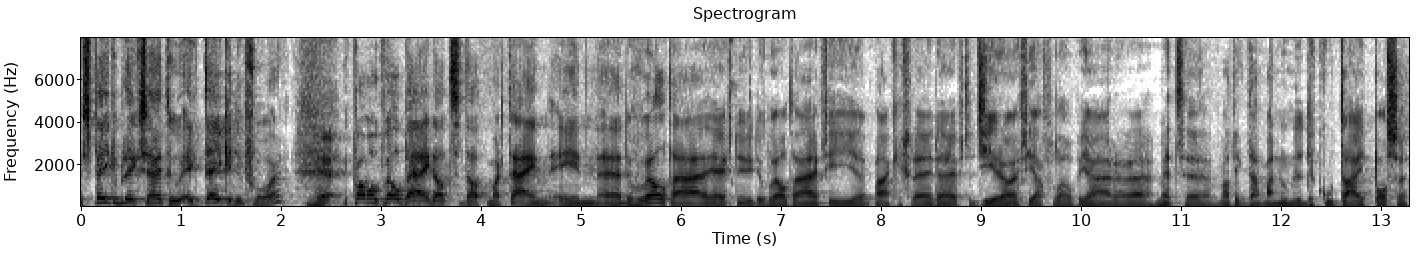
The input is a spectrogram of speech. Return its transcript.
Spekenbrik zei toen, ik teken ervoor. Ja. Er kwam ook wel bij dat, dat Martijn in uh, de Vuelta, hij heeft nu de Vuelta heeft hij een paar keer gereden, hij heeft de Giro heeft hij afgelopen jaren met wat ik dan maar noemde de Kutai-possen.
